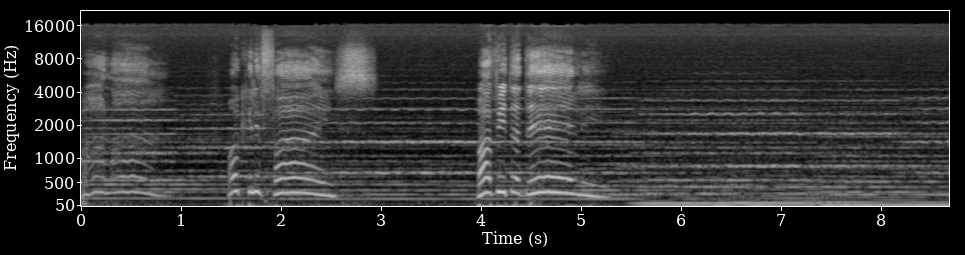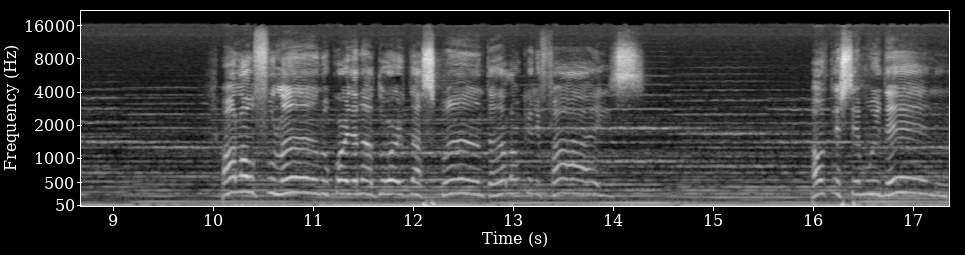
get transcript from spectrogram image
Olha lá, olha o que ele faz, olha a vida dele. Olha lá o fulano, o coordenador das plantas, olha lá o que ele faz. Olha o testemunho dele.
